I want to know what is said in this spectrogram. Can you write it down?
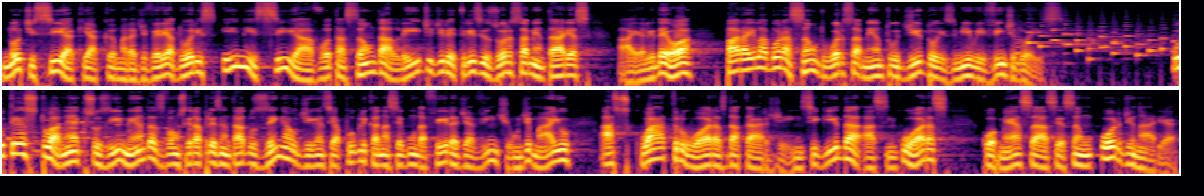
noticia que a Câmara de Vereadores inicia a votação da Lei de Diretrizes Orçamentárias, a LDO, para a elaboração do orçamento de 2022. O texto, anexos e emendas vão ser apresentados em audiência pública na segunda-feira, dia 21 de maio, às 4 horas da tarde. Em seguida, às 5 horas, começa a sessão ordinária.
